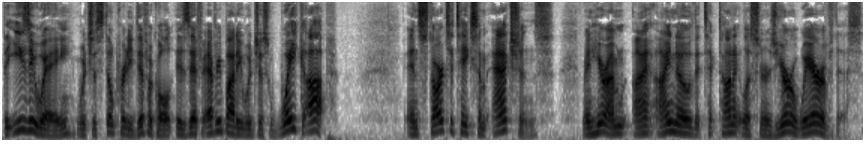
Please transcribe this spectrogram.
The easy way, which is still pretty difficult, is if everybody would just wake up and start to take some actions and here I'm, I, I know that Techtonic listeners, you're aware of this,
